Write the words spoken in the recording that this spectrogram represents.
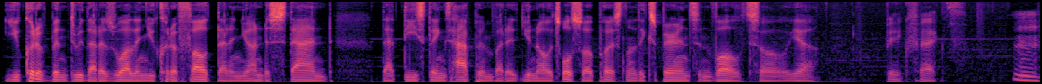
you could have been through that as well and you could have felt that and you understand that these things happen but it you know it's also a personal experience involved so yeah big facts. Mm.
